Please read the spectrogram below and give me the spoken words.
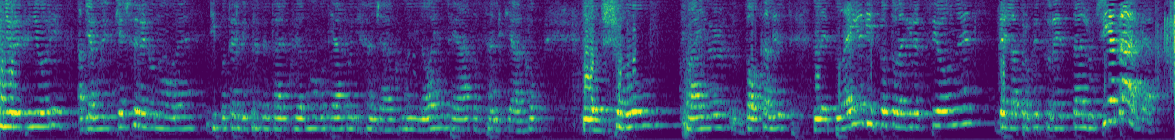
Signore e signori, abbiamo il piacere e l'onore di potervi presentare qui al nuovo teatro di San Giacomo, il Neuen Teatro St. Jacob, lo show, choir, vocalist, le Pleiadi sotto la direzione della professoressa Lucia Targa.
